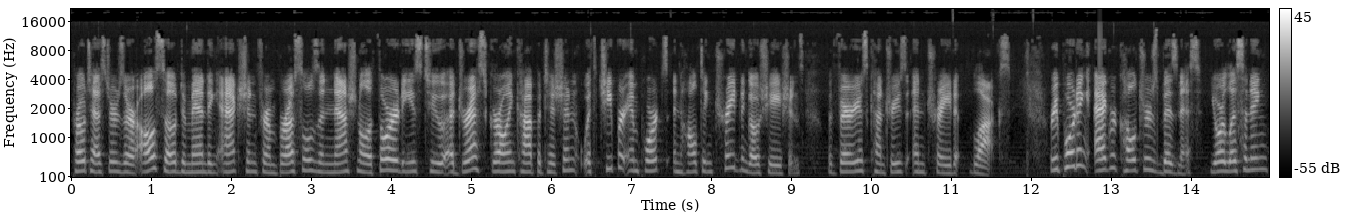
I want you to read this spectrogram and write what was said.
Protesters are also demanding action from Brussels and national authorities to address growing competition with cheaper imports and halting trade negotiations with various countries and trade blocs. Reporting agriculture's business, you're listening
